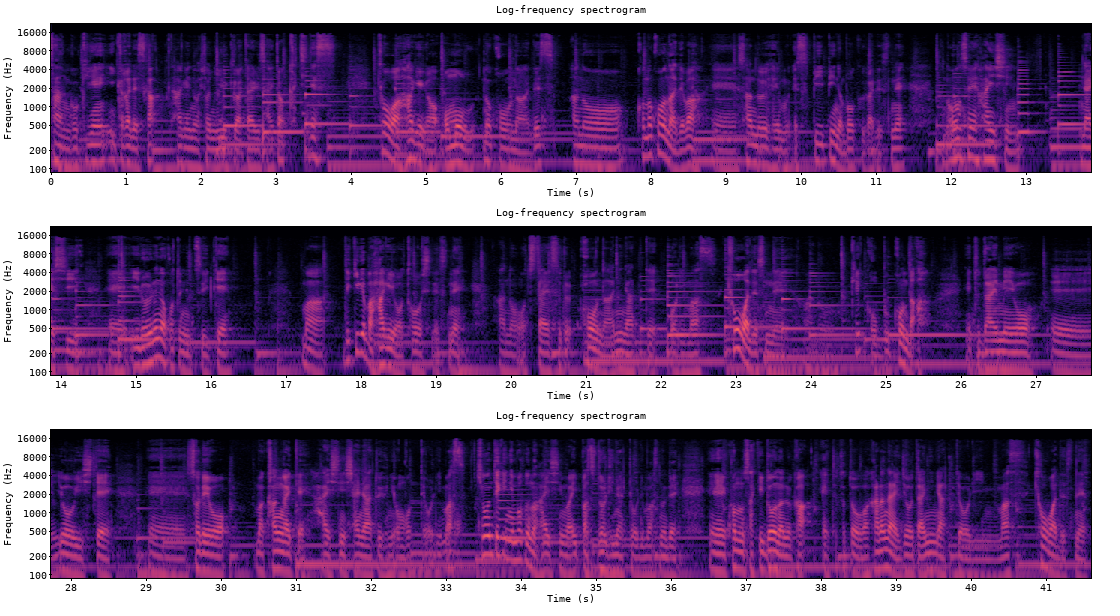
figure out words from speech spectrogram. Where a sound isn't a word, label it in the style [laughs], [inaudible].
さんご機嫌いかがですか？ハゲの人に勇気を与えるサイト勝ちです。今日はハゲが思うのコーナーです。あのー、このコーナーでは、えー、サンドウェム SPP の僕がですね音声配信ないし、えー、いろいろなことについてまあできればハゲを通してですねあのお伝えするコーナーになっております。今日はですねあの結構ぶっ込んだ、えっと、題名を、えー、用意して、えー、それをまあ、考えて配信したいなというふうに思っております。基本的に僕の配信は一発撮りになっておりますので、えー、この先どうなるか、えー、とちょっとわからない状態になっております。今日はですね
